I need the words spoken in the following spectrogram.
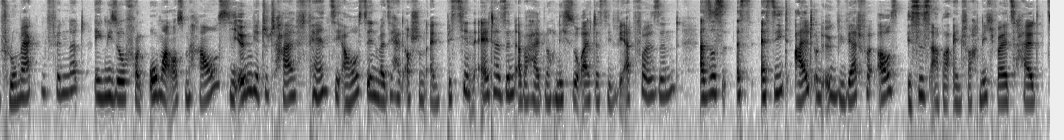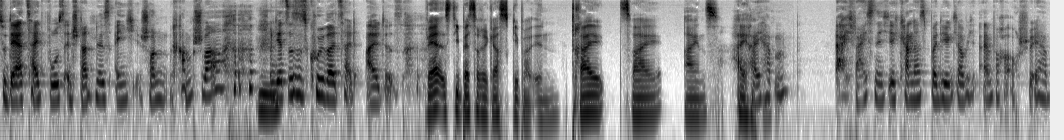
Flohmärkten findet, irgendwie so von Oma aus dem Haus, die irgendwie total fancy aussehen, weil sie halt auch schon ein bisschen älter sind, aber halt noch nicht so alt, dass sie wertvoll sind. Also es, es, es sieht alt und irgendwie wertvoll aus, ist es aber einfach nicht, weil es halt zu der Zeit, wo es entstanden ist, eigentlich schon Ramsch war. Und jetzt ist es cool, weil es halt alt ist. Wer ist die bessere Gastgeberin? 3, 2, 1. Hi, Hi, hi. Happen. Ah, Ich weiß nicht, ich kann das bei dir, glaube ich, einfach auch schwer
